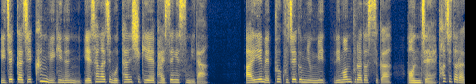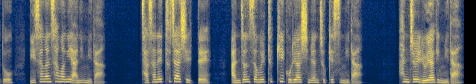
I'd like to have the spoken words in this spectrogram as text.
이제까지 큰 위기는 예상하지 못한 시기에 발생했습니다. IMF 구제금융 및 리먼 브라더스가 언제 터지더라도 이상한 상황이 아닙니다. 자산에 투자하실 때 안전성을 특히 고려하시면 좋겠습니다. 한 줄 요약입니다.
